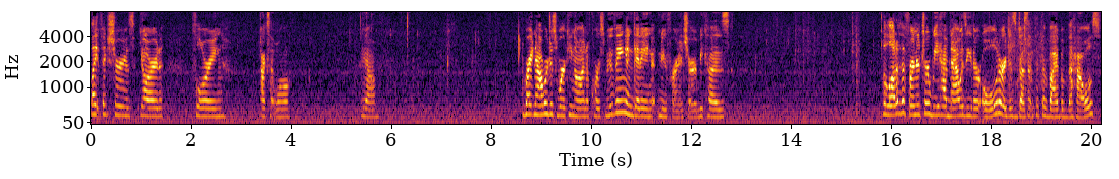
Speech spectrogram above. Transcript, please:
Light fixtures, yard, flooring, accent wall. Yeah. right now we're just working on, of course, moving and getting new furniture because a lot of the furniture we have now is either old or it just doesn't fit the vibe of the house.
